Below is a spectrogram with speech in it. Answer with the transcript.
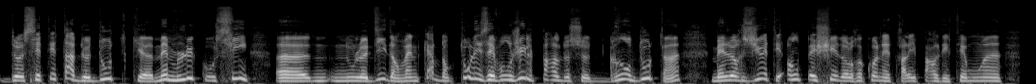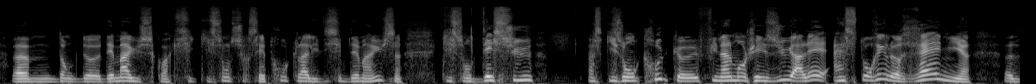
de cet état de doute que même Luc aussi euh, nous le dit dans 24. Donc tous les évangiles parlent de ce grand doute, hein, mais leurs yeux étaient empêchés de le reconnaître. Allez, ils des témoins euh, donc d'Emmaüs, quoi, qui, qui, sont sur cette route-là, les disciples d'Emmaüs, qui sont déçus parce qu'ils ont cru que finalement Jésus allait instaurer le règne euh,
